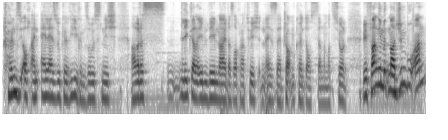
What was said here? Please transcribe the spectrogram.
können sie auch ein LR suggerieren. So ist nicht. Aber das liegt dann eben dem nahe, dass auch natürlich ein SSR droppen könnte aus dieser Animation. Wir fangen hier mit Majimbu an.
